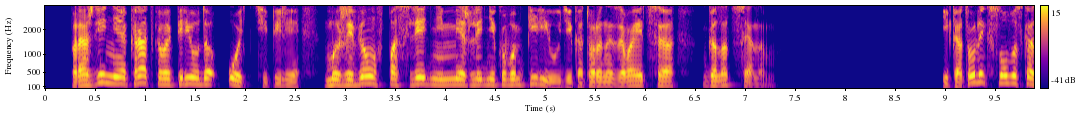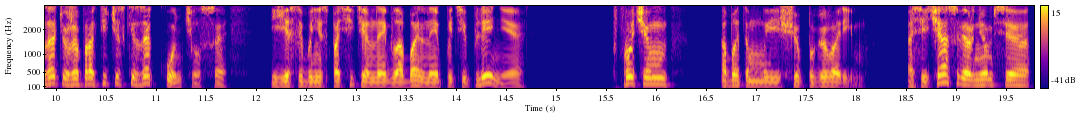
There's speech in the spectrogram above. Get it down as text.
— порождение краткого периода оттепели, мы живем в последнем межледниковом периоде, который называется Голоценом и который, к слову сказать, уже практически закончился, и если бы не спасительное глобальное потепление... Впрочем, об этом мы еще поговорим. А сейчас вернемся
